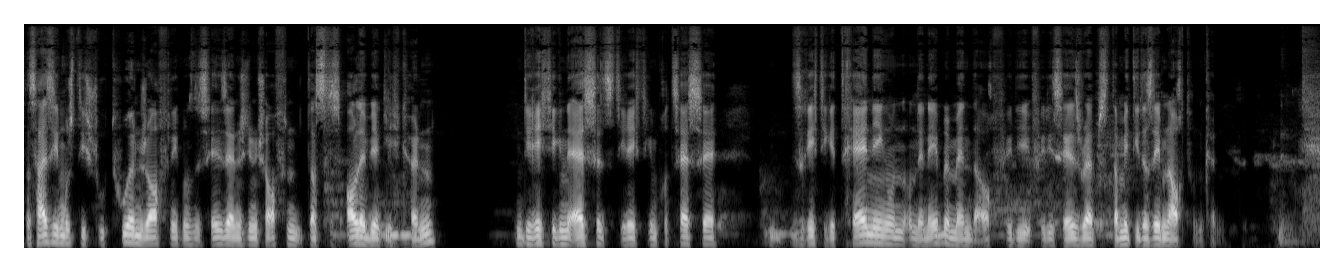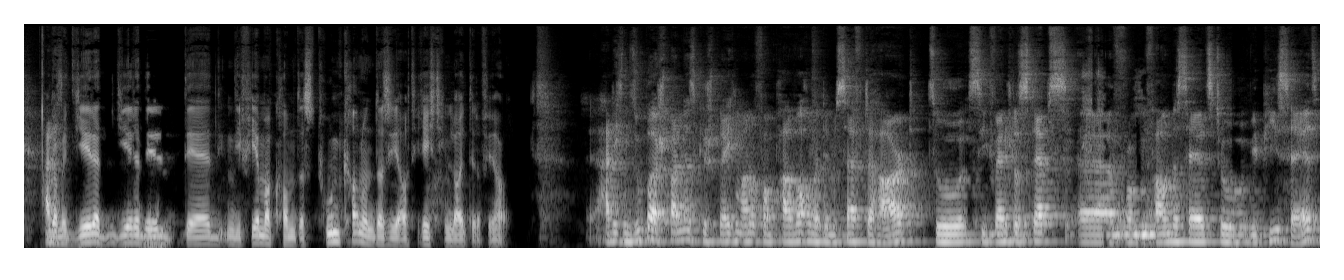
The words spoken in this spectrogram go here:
Das heißt, ich muss die Strukturen schaffen, ich muss das Sales Engine schaffen, dass das alle wirklich können. Und die richtigen Assets, die richtigen Prozesse, das richtige Training und, und Enablement auch für die, für die Sales Reps, damit die das eben auch tun können. Hat damit jeder, jeder der, der in die Firma kommt, das tun kann und dass sie auch die richtigen Leute dafür haben hatte ich ein super spannendes Gespräch, Manu, vor ein paar Wochen mit dem Seth the Heart zu Sequential Steps äh, from Founder Sales to VP Sales.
